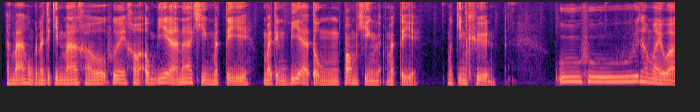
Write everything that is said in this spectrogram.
แต่ม้าผมกำลังจะกินม้าเขาเพื่อให้เขาเอาเบี้ยหน้าคิงมาตี หมายถึงเบี้ยตรงป้อมคิงแหละมาตี มากินคืน อู้หูทำไมวะ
